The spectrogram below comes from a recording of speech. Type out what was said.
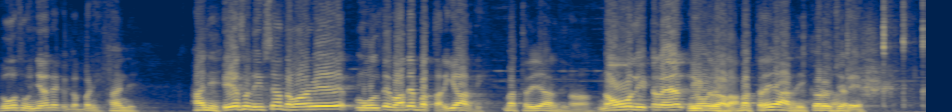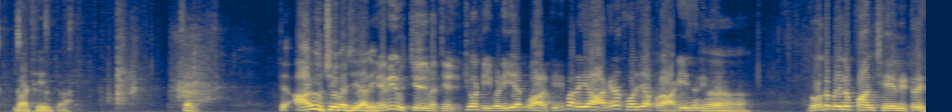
ਦੋ ਸੂਈਆਂ ਤੇ ਇੱਕ ਗੱਬਣੀ। ਹਾਂਜੀ। ਹਾਂਜੀ। ਇਹ ਸੰਦੀਪ ਸਿੰਘ ਦਵਾਂਗੇ ਮੁੱਲ ਤੇ ਵਾਦੇ 72000 ਦੀ। 72000 ਦੀ। ਹਾਂ 9 ਲੀਟਰ ਐ ਲੀਟਰ ਵਾਲਾ। 72000 ਦੀ ਕਰੋ ਚੈੱਕ ਬਸ ਠੀਕ ਆ। ਚਲੋ। ਤੇ ਆ ਵੀ ਉੱਚੇ ਬੱਚੇ ਵਾਲੀ। ਇਹ ਵੀ ਉੱਚੇ ਬੱਚੇ ਝੋਟੀ ਬੜੀ ਆ ਕੁਆਲਿਟੀ ਦੀ ਪਰ ਇਹ ਆ ਕੇ ਨਾ ਥੋੜਾ ਜਿਹਾ ਭਰਾ ਗਈ ਸੰਦੀਪ ਹਾਂ। ਦੁੱਧ ਪਹਿਲਾਂ 5-6 ਲੀਟਰ ਹੀ।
